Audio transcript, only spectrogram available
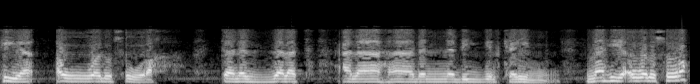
هي أول سورة تنزلت على هذا النبي الكريم. ما هي أول سورة؟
